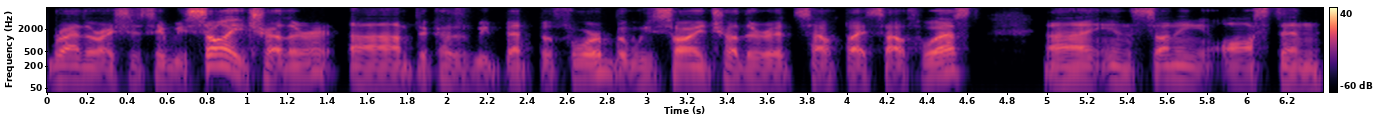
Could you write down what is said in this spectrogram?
rather, I should say, we saw each other uh, because we'd met before, but we saw each other at South by Southwest uh, in sunny Austin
